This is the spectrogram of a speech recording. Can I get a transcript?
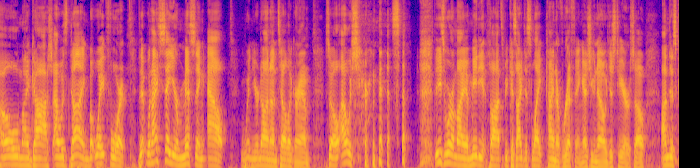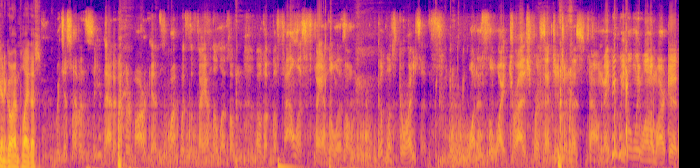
Oh my gosh, I was dying. But wait for it. That when I say you're missing out when you're not on Telegram. So I was sharing this. These were my immediate thoughts because I just like kind of riffing, as you know, just here. So I'm just going to go ahead and play this. We just haven't seen that in other markets. What with the vandalism, of the, the phallus vandalism? Goodness gracious. What is the white trash percentage in this town? Maybe we only want to market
